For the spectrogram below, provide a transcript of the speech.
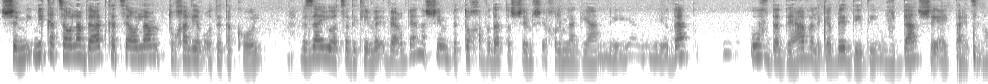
שמקצה העולם ועד קצה העולם תוכל לראות את הכל. וזה היו הצדיקים. והרבה אנשים בתוך עבודת השם שיכולים להגיע, אני, אני יודעת עובדה דהבה לגבי דידי, עובדה שהייתה אצלנו,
